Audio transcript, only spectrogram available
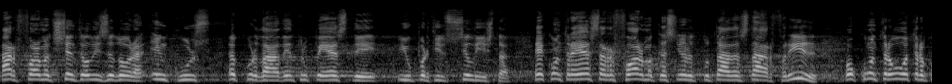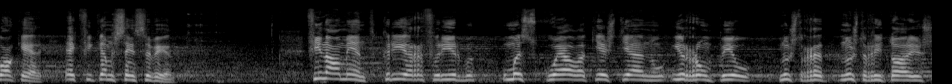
à reforma descentralizadora em curso, acordada entre o PSD e o Partido Socialista. É contra essa reforma que a senhora deputada se está a referir ou contra outra qualquer? É que ficamos sem saber. Finalmente, queria referir-me uma sequela que este ano irrompeu nos, ter nos territórios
